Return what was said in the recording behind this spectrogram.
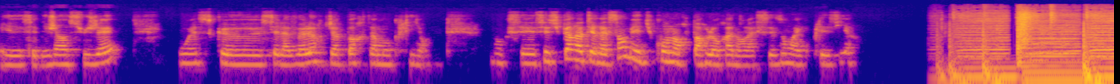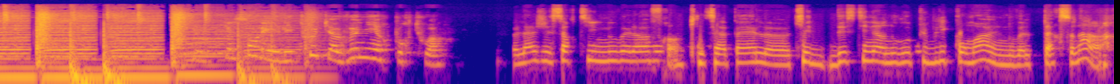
et c'est déjà un sujet? Ou est-ce que c'est la valeur que j'apporte à mon client? Donc c'est super intéressant mais du coup on en reparlera dans la saison avec plaisir. Quels sont les trucs à venir pour toi? Là, j'ai sorti une nouvelle offre qui s'appelle, qui est destinée à un nouveau public pour moi, une nouvelle persona,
